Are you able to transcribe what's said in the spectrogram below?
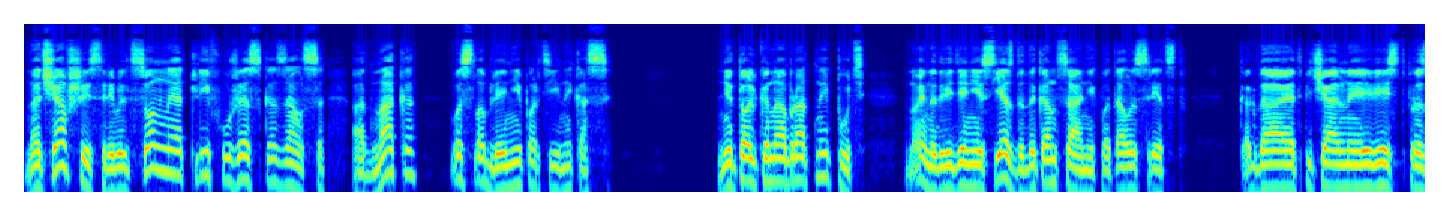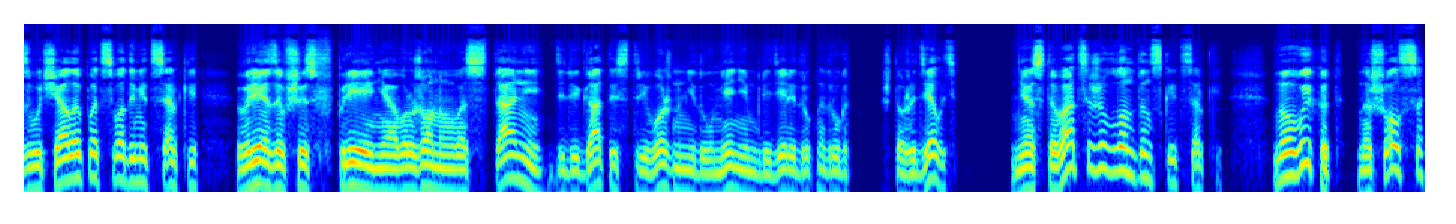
Начавшийся революционный отлив уже сказался, однако в ослаблении партийной кассы. Не только на обратный путь — но и на доведение съезда до конца не хватало средств. Когда эта печальная весть прозвучала под сводами церкви, врезавшись в прение о вооруженном восстании, делегаты с тревожным недоумением глядели друг на друга. Что же делать? Не оставаться же в лондонской церкви. Но выход нашелся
